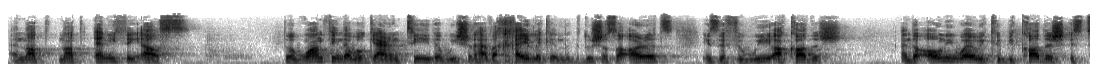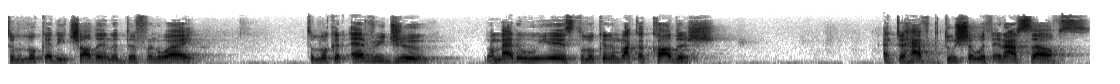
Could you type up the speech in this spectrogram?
and not, not anything else. The one thing that will guarantee that we should have a chalik in the Kedusha Sa'aretz is if we are Kaddish. And the only way we could be Kaddish is to look at each other in a different way. To look at every Jew, no matter who he is, to look at him like a Kaddish. And to have Kedusha within ourselves.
